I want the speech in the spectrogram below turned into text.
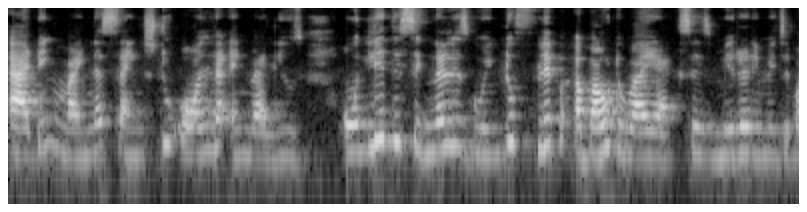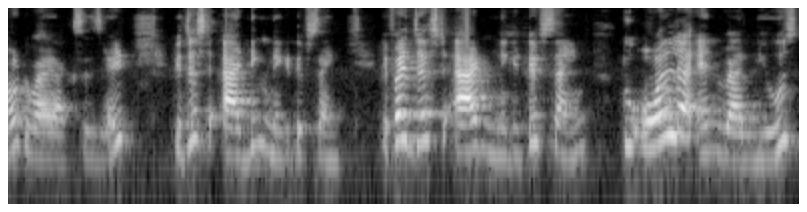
adding minus signs to all the n values. Only this signal is going to flip about y-axis, mirror image about y-axis, right? We are just adding negative sign. If I just add negative sign to all the n values,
